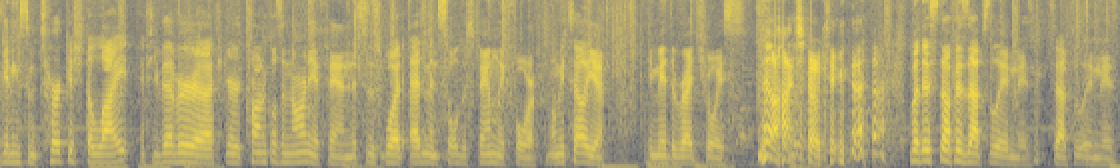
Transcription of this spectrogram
Getting some Turkish delight. If you've ever, uh, if you're a Chronicles of Narnia fan, this is what Edmund sold his family for. Let me tell you, he made the right choice. No, I'm joking. but this stuff is absolutely amazing. It's absolutely amazing.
